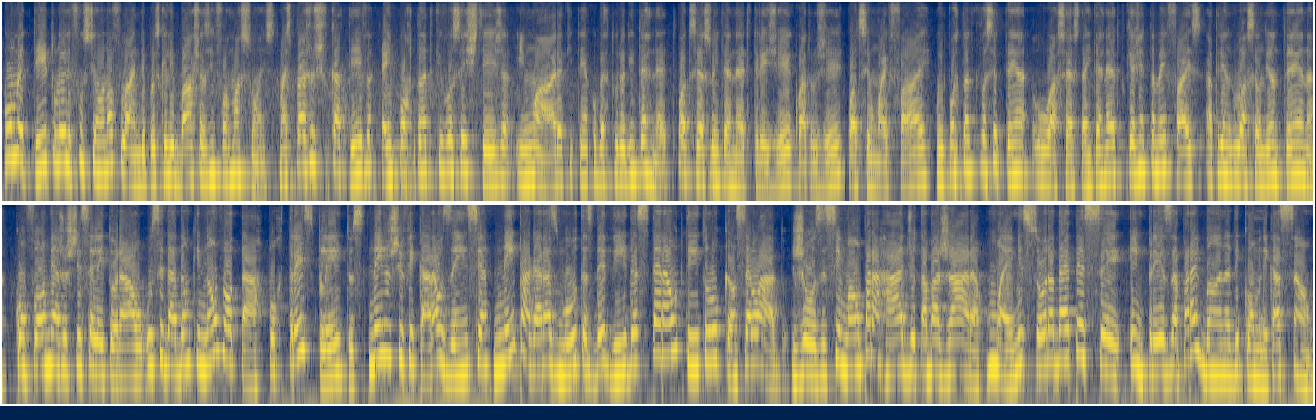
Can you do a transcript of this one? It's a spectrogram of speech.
Como é título, ele funciona offline, depois que ele baixa as informações. Mas para justificativa, é importante que você esteja em uma área que tenha cobertura de internet. Pode ser a sua internet 3G, 4G, pode ser um Wi-Fi. O importante é que você tenha o acesso da internet, porque a gente também faz a triangulação de antena. Conforme a Justiça Eleitoral, o cidadão que não votar por três pleitos, nem justificar ausência, nem pagar as multas devidas, terá o título cancelado. Josi Simão para a Rádio Tabajara, uma emissora da EPC. EPC, Empresa Paraibana de Comunicação.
